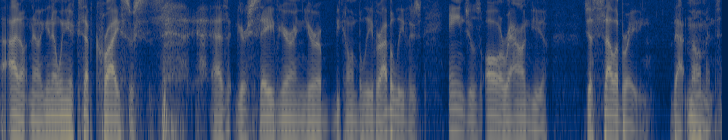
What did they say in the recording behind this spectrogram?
I don't know, you know, when you accept Christ or as your Savior and you're a, become a believer, I believe there's angels all around you, just celebrating that moment.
